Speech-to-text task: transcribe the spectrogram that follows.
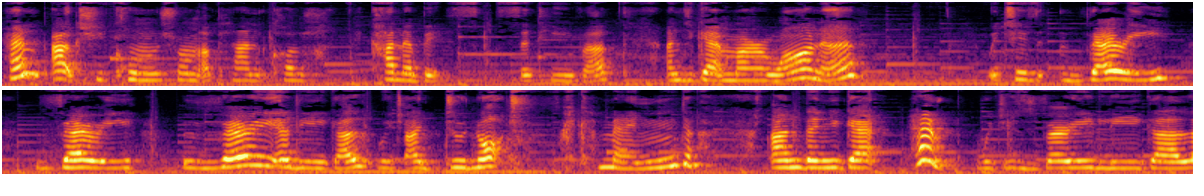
Hemp actually comes from a plant called cannabis sativa and you get marijuana which is very very very illegal which I do not recommend and then you get hemp which is very legal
